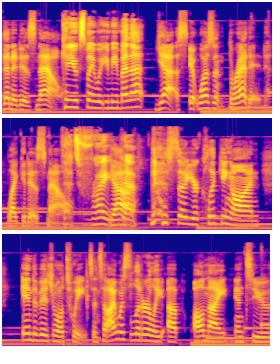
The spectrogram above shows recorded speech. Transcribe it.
than it is now. Can you explain what you mean by that? Yes, it wasn't threaded like it is now. That's right. Yeah. yeah. so you're clicking on individual tweets. And so I was literally up all night into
